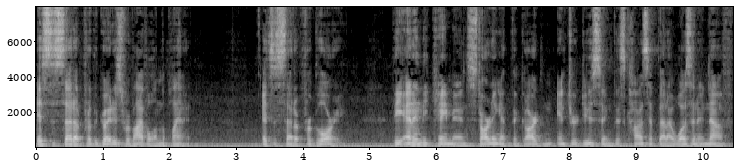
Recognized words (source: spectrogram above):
It's the setup for the greatest revival on the planet. It's a setup for glory the enemy came in starting at the garden, introducing this concept that I wasn't enough,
